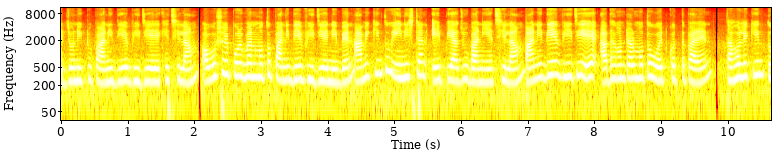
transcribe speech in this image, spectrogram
এর জন্য একটু পানি দিয়ে ভিজিয়ে রেখেছিলাম। অবশ্যই পরিমাণ মতো পানি দিয়ে ভিজিয়ে নেবেন। আমি কিন্তু ইনস্ট্যান্ট এই পেঁয়াজু বানিয়েছিলাম। পানি দিয়ে ভিজিয়ে আধা ঘণ্টার মতো ওয়েট করতে পারেন। তাহলে কিন্তু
